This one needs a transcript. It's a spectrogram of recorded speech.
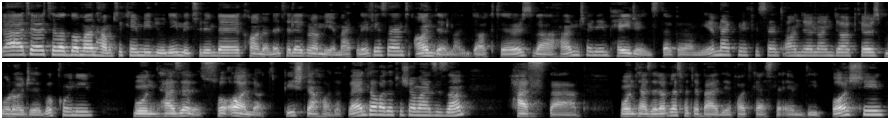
جهت ارتباط با من. همونطور که می‌دونیم می‌تونیم به کانال تلگرامی Magnificent Underline Doctors و همچنین پیج اینستاگرامی Magnificent Underline Doctors مراجعه بکنین منتظر سوالات پیشنهادات و انتقادات شما عزیزان هستم. منتظر قسمت بعدی پادکست MD باشین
